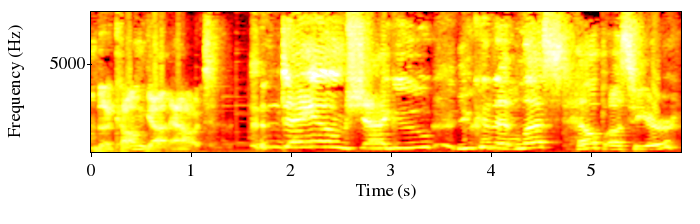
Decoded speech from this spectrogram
the cum got out. Damn, Shagu, you could at least help us here,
